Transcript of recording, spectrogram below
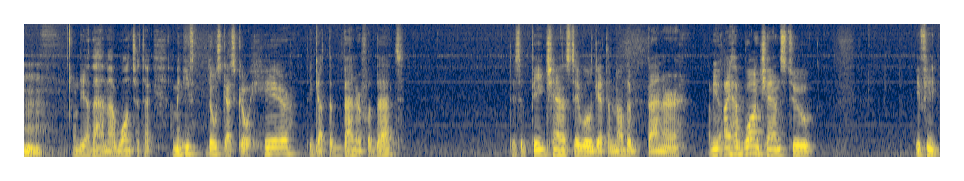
Hmm. On the other hand, I want to attack. I mean, if those guys go here, they got the banner for that. There's a big chance they will get another banner. I mean, I have one chance to. If he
